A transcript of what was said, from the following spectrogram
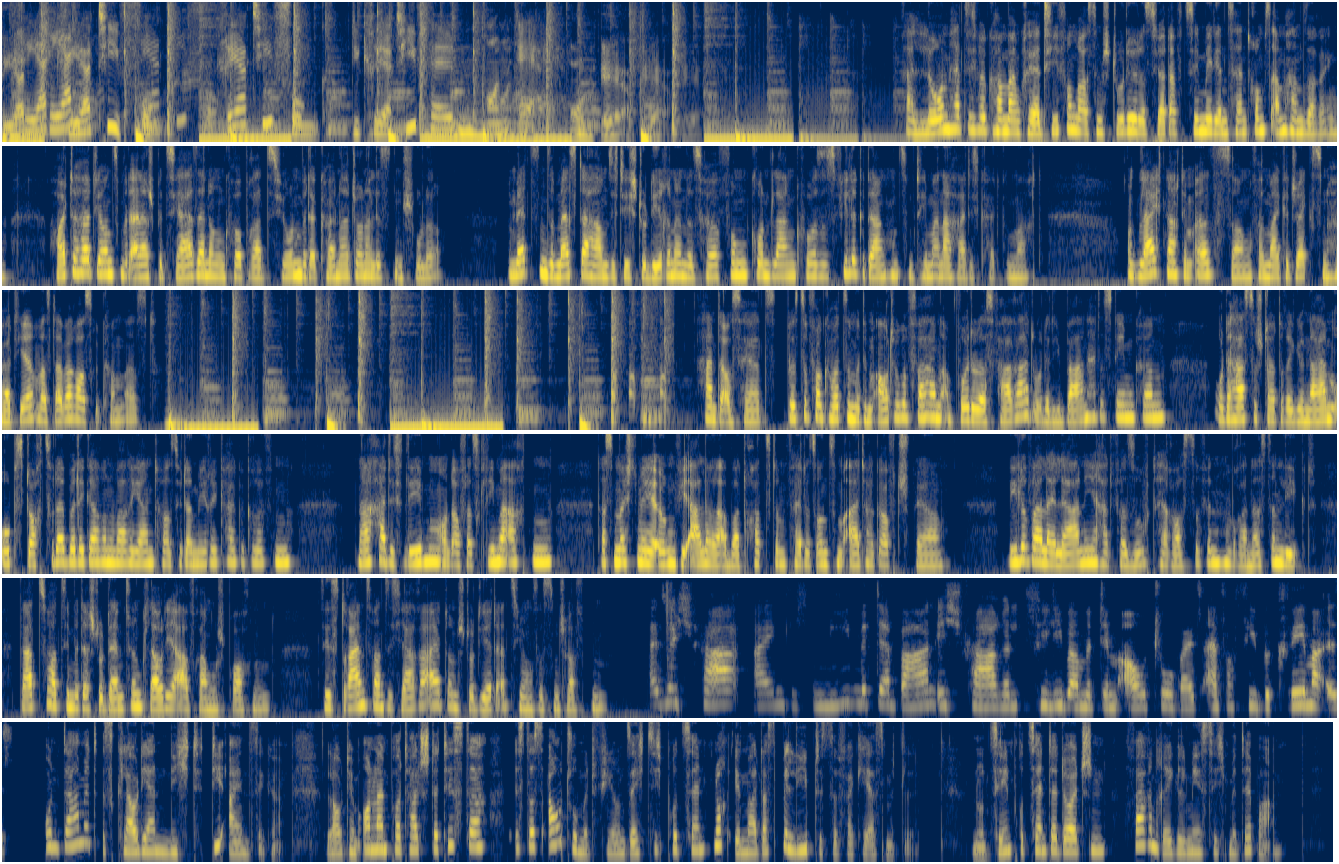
Kreativfunk. Kreativfunk. Die Kreativhelden on Air. On Air. Hallo und herzlich willkommen beim Kreativfunk aus dem Studio des JFC Medienzentrums am Hansaring. Heute hört ihr uns mit einer Spezialsendung in Kooperation mit der Kölner Journalistenschule. Im letzten Semester haben sich die Studierenden des Hörfunk-Grundlagenkurses viele Gedanken zum Thema Nachhaltigkeit gemacht. Und gleich nach dem Earth Song von Michael Jackson hört ihr, was dabei rausgekommen ist. Hand aufs Herz. Bist du vor kurzem mit dem Auto gefahren, obwohl du das Fahrrad oder die Bahn hättest nehmen können? Oder hast du statt regionalem Obst doch zu der billigeren Variante aus Südamerika gegriffen? Nachhaltig leben und auf das Klima achten, das möchten wir ja irgendwie alle, aber trotzdem fällt es uns im Alltag oft schwer. Lilova Leilani hat versucht herauszufinden, woran das denn liegt. Dazu hat sie mit der Studentin Claudia Afram gesprochen. Sie ist 23 Jahre alt und studiert Erziehungswissenschaften. Also ich fahre eigentlich nie mit der Bahn. Ich fahre viel lieber mit dem Auto, weil es einfach viel bequemer ist. Und damit ist Claudia nicht die Einzige. Laut dem Online-Portal Statista ist das Auto mit 64 Prozent noch immer das beliebteste Verkehrsmittel. Nur 10 Prozent der Deutschen fahren regelmäßig mit der Bahn.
